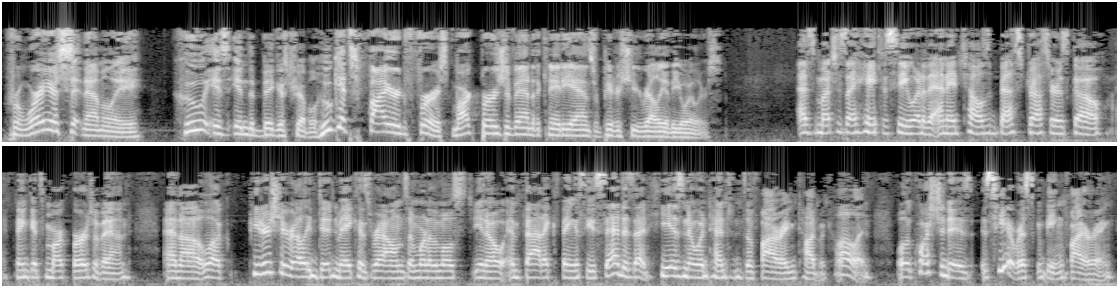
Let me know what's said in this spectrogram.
From where you're sitting, Emily, who is in the biggest trouble? Who gets fired first? Marc Bergevin of the Canadiens or Peter Chiarelli of the Oilers? as much as I hate to see one of the NHL's best dressers go, I think it's Marc Bergevin. And uh, look, Peter Chiarelli did make his rounds, and one of the most you know emphatic things he said is that he has no intentions of firing Todd McLellan. Well, the question is, is he at risk of being firing?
